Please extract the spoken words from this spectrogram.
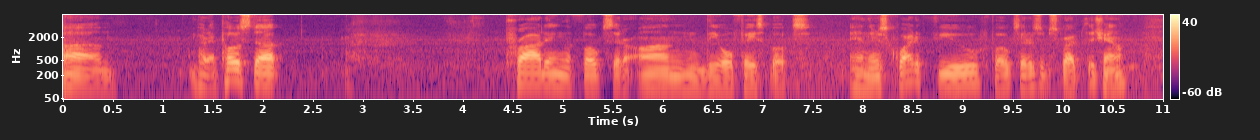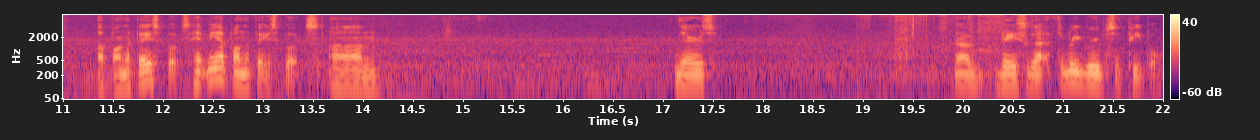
Um, but I post up prodding the folks that are on the old Facebooks. And there's quite a few folks that are subscribed to the channel up on the Facebooks. Hit me up on the Facebooks. Um, there's I've basically got three groups of people.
